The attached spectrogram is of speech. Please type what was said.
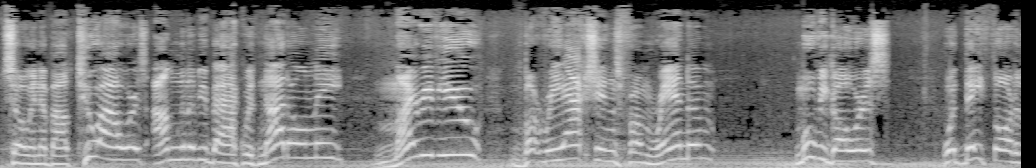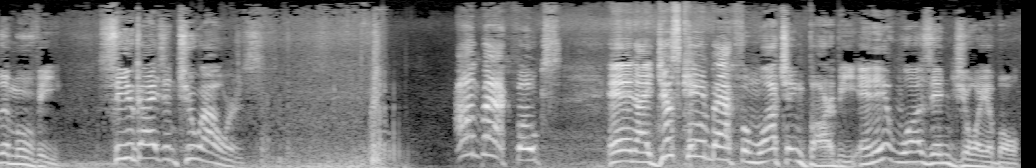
So, in about two hours, I'm going to be back with not only my review, but reactions from random moviegoers, what they thought of the movie. See you guys in two hours. I'm back, folks. And I just came back from watching Barbie, and it was enjoyable.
